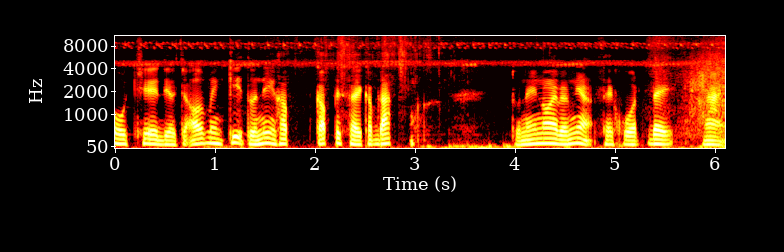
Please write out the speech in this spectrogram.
โอเค เดี๋ยวจะเอาแมงกี้ตัวนี้ครับ กลับไปใส่กับดัก ตัวน้อยๆแบบเนี้ยใส่ขวดได้ง่าย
